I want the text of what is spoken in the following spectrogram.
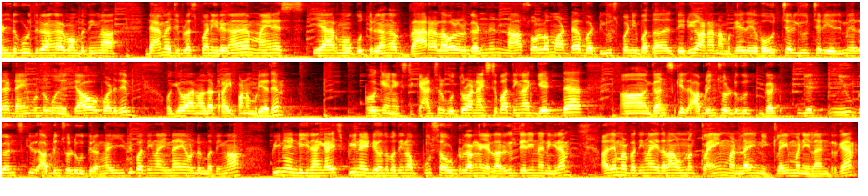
ரெண்டு கொடுத்துருக்காங்க. அப்புறம் பார்த்தீங்கன்னா டேமேஜ் ப்ளஸ் பண்ணியிருக்காங்க மைனஸ் ஏஆர்மோ கொடுத்துருக்காங்க. வேறு லெவல் கன்னு நான் சொல்ல மாட்டேன். பட் யூஸ் பண்ணி பார்த்தா தான் தெரியும். ஆனால் நமக்கு வவுச்சர் யூச்சர் எதுவுமே இல்லை. டைமண்டும் கொஞ்சம் தேவைப்படுது. ஓகேவா அதனால தான் ட்ரை பண்ண முடியாது. ஓகே நெக்ஸ்ட் கேன்சல் கொடுத்துருவோம் நெக்ஸ்ட் பார்த்தீங்கன்னா கெட் த கன் ஸ்கில் அப்படின்னு சொல்லிட்டு cut get new gun skill அப்படின்னு சொல்லிட்டு கொடுத்துருக்காங்க இது பார்த்தீங்கன்னா என்ன ஒன்றுன்னு பார்த்தீங்கன்னா பி நைன்டி தான் கைஸ் பி நைன்டி வந்து பார்த்தீங்கன்னா புதுசாக விட்ருக்காங்க எல்லாருக்கும் தெரியும் நினைக்கிறேன். அதே மாதிரி பார்த்தீங்கன்னா இதெல்லாம் இன்னும் க்ளைம் பண்ணல. இன்னைக்கு க்ளைம் பண்ணலான்னு இருக்கேன்.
